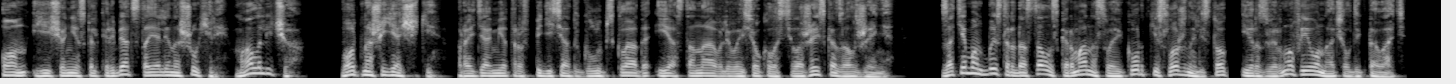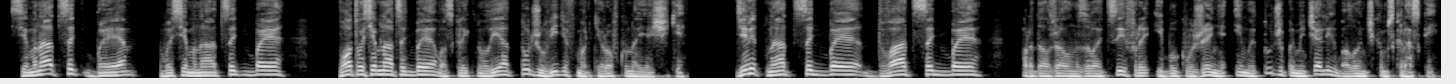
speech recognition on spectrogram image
Он и еще несколько ребят стояли на шухере. Мало ли что. «Вот наши ящики», — пройдя метров пятьдесят вглубь склада и останавливаясь около стеллажей, сказал Женя. Затем он быстро достал из кармана своей куртки сложный листок и, развернув его, начал диктовать. «17-Б, 18Б. Вот 18Б, воскликнул я, тут же увидев маркировку на ящике. 19Б, 20Б, продолжал называть цифры и буквы Женя, и мы тут же помечали их баллончиком с краской.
